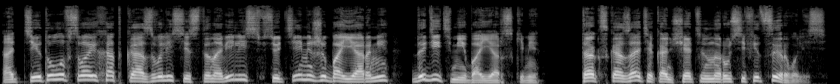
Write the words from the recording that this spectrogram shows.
от титулов своих отказывались и становились все теми же боярами да детьми боярскими, так сказать, окончательно русифицировались.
